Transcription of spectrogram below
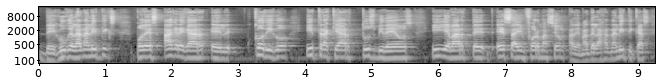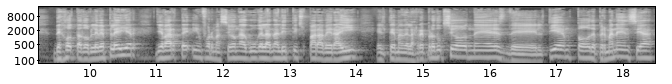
de Google Analytics, puedes agregar el código y traquear tus videos y llevarte esa información, además de las analíticas de JW Player, llevarte información a Google Analytics para ver ahí el tema de las reproducciones, del tiempo de permanencia,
